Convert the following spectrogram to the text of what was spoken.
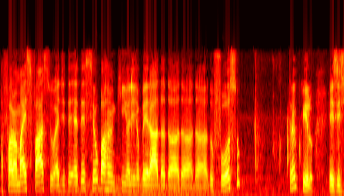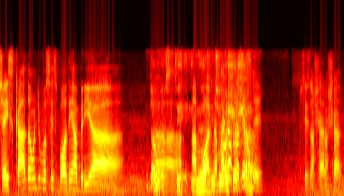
A forma mais fácil é, de, é descer o barranquinho ali, a beirada da, da- da- do fosso. Tranquilo. Existe a escada onde vocês podem abrir a, Então, a, mas tem, a a porta. gente Mas não dá achou pra a chave. descer. Vocês não acharam chave.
